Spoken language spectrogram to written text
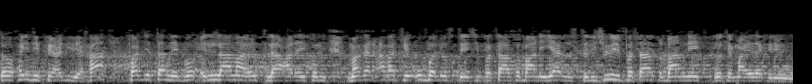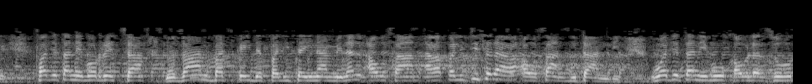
توحید فعلی دی ښا فجتنب الا ما یتلا علیکم مگر هغه چې او بلوس دی چې پتا سو باندې یا لستل شوی پتا سو باندې دوته مایده کړی وي فجتنب الرجس نو ځان بچ کئ د پلیتینا من الاوسان هغه پلیتی سره اوسان بوتان دی وجتنبو قول الزور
